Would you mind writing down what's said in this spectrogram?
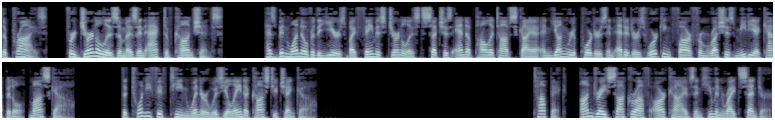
The prize, "...for journalism as an act of conscience," has been won over the years by famous journalists such as Anna Politkovskaya and young reporters and editors working far from Russia's media capital, Moscow. The 2015 winner was Yelena Kostyuchenko. Andrei Sakharov Archives and Human Rights Center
